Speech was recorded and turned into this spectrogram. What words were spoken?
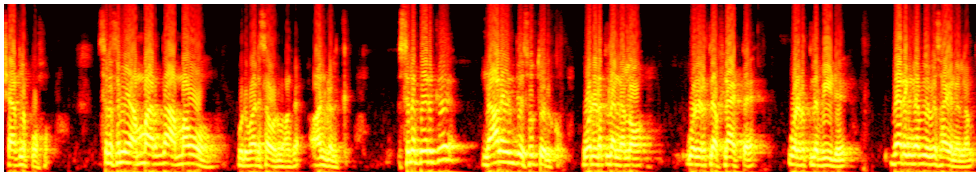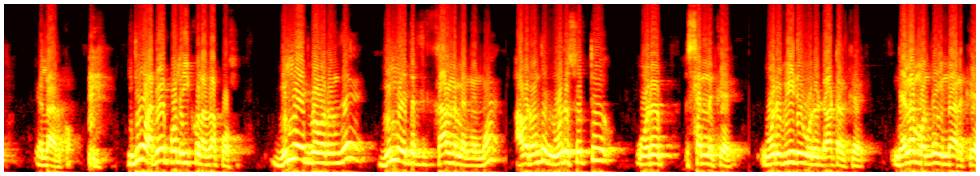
ஷேர்ல போகும். சில சமயம் அம்மா இருந்தா அம்மாவும் ஒரு வாரிசா வருவாங்க ஆண்களுக்கு. சில பேருக்கு நாலஞ்சு சொத்து இருக்கும். ஒரு இடத்துல நிலம் ஒரு இடத்துல ஃப்ளாட்டு ஒரு இடத்துல வீடு. வேற எங்கேயாவது விவசாய நிலம் எல்லாம் இருக்கும் இதுவும் அதே போல ஈக்குவலா தான் போகும். வில் எழுதுபவர் வந்து வில் எழுதுறதுக்கு காரணம் என்னன்னா அவர் வந்து ஒரு சொத்து ஒரு சன்னுக்கு ஒரு வீடு ஒரு டாட்டருக்கு நிலம் வந்து இன்னாருக்கு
